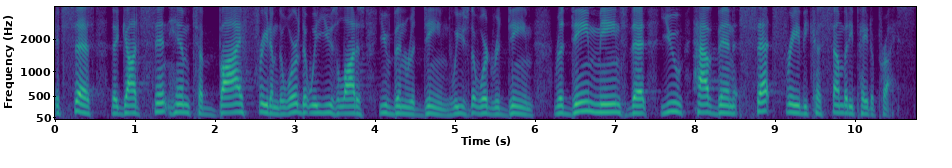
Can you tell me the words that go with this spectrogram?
It says that God sent him to buy freedom. The word that we use a lot is you've been redeemed. We use the word redeem. Redeem means that you have been set free because somebody paid a price.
